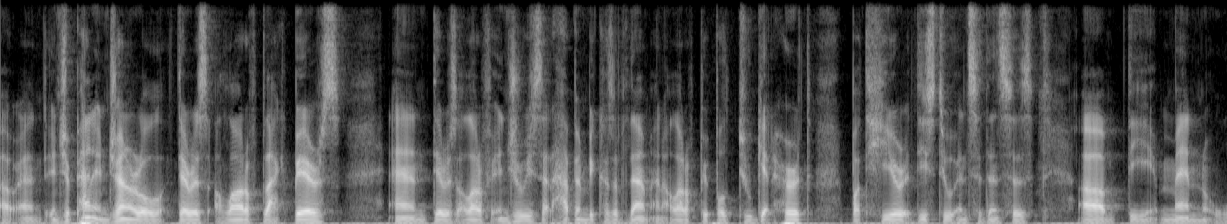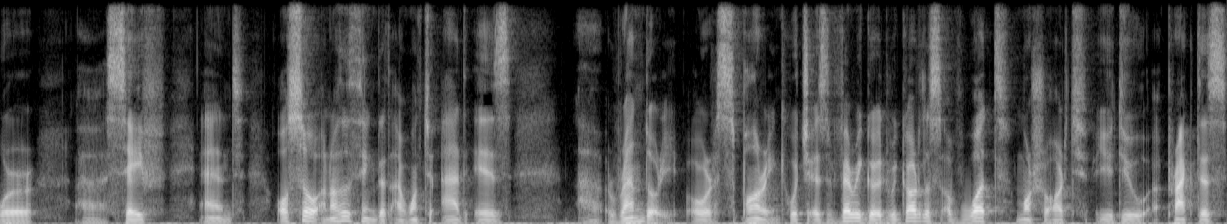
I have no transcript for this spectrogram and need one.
uh, and in japan in general there is a lot of black bears and there's a lot of injuries that happen because of them and a lot of people do get hurt but here these two incidences uh, the men were uh, safe. And also another thing that i want to add is uh, randori or sparring which is very good regardless of what martial art you do uh, practice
